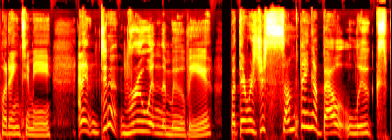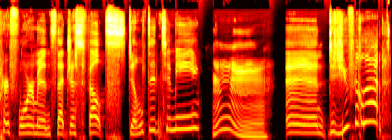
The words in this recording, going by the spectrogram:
off-putting to me, and it didn't ruin the movie, but there was just something about Luke's performance that just felt stilted to me. Hmm. And did you feel that?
